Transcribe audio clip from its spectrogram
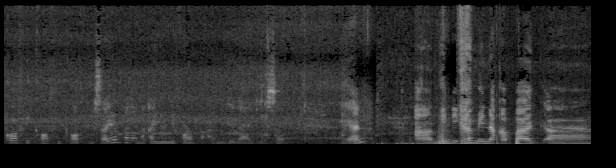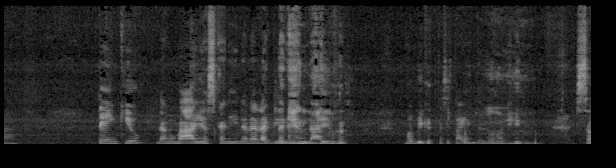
Coffee, coffee, coffee. So, ayan pala, naka-uniform pa kami ni Daddy. So, ayan. Um, hindi kami nakapag, uh, thank you ng maayos kanina na laglag yung live. Mabigat kasi tayong dalawa. Mm-hmm. so,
